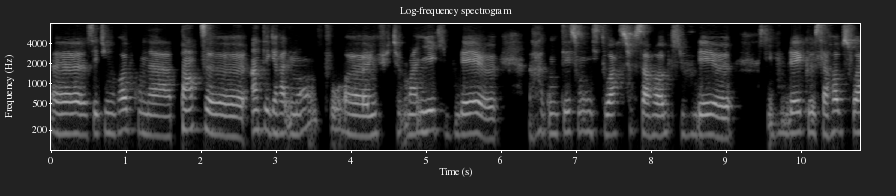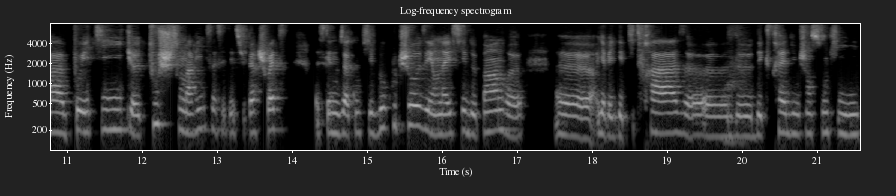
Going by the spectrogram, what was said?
euh, c'est une robe qu'on a peinte euh, intégralement pour une future mariée qui voulait raconter son histoire sur sa robe, qui voulait, qui voulait que sa robe soit poétique, touche son mari. Ça, c'était super chouette parce qu'elle nous a confié beaucoup de choses et on a essayé de peindre euh, il y avait des petites phrases euh, d'extraits d'une chanson qui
